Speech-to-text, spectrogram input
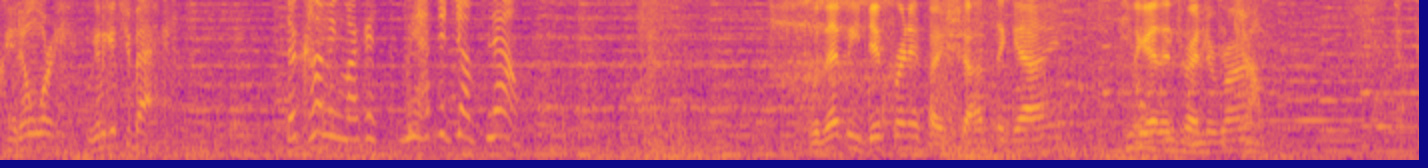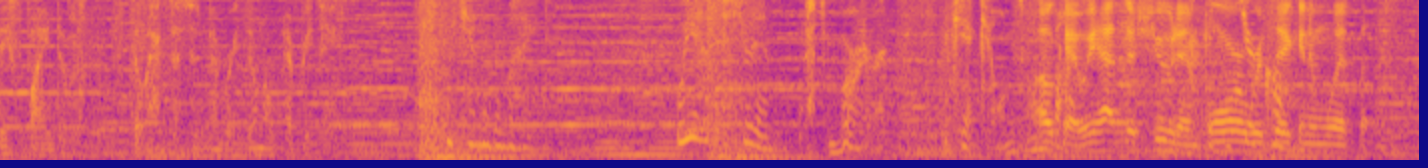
Okay, don't worry. We're gonna get you back. They're coming, Marcus. We have to jump now. Would that be different if I shot the guy? He the won't guy that tried to make run? jump. If they find him, they'll access his memory. They'll know everything. We can't leave him behind. We have to shoot him. That's murder. We can't kill him. He's one of Okay, we have to shoot him, Marcus, or we're call. taking him with us.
